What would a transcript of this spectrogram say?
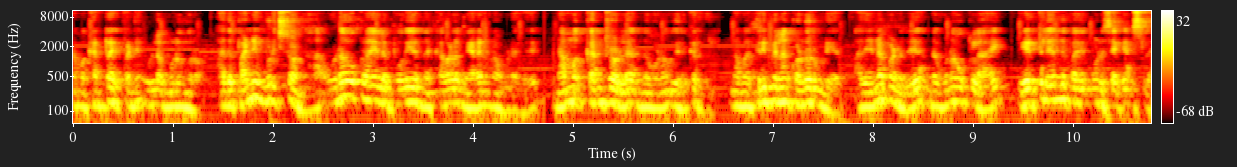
நம்ம கண்ட்ராக்ட் பண்ணி உள்ள முழுங்குறோம். அது பண்ணி முடிச்சிட்டோம்னா உணவு குழாயில போய் அந்த கவலம் இறங்கின உடனே நம்ம கண்ட்ரோல்ல அந்த உணவு இருக்கிறது. நம்ம திருப்பி எல்லாம் கொண்டு வர முடியாது. அது என்ன பண்ணுது? அந்த உணவு குழாய் எட்டுல இருந்து பதிமூணு செகண்ட்ஸ்ல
